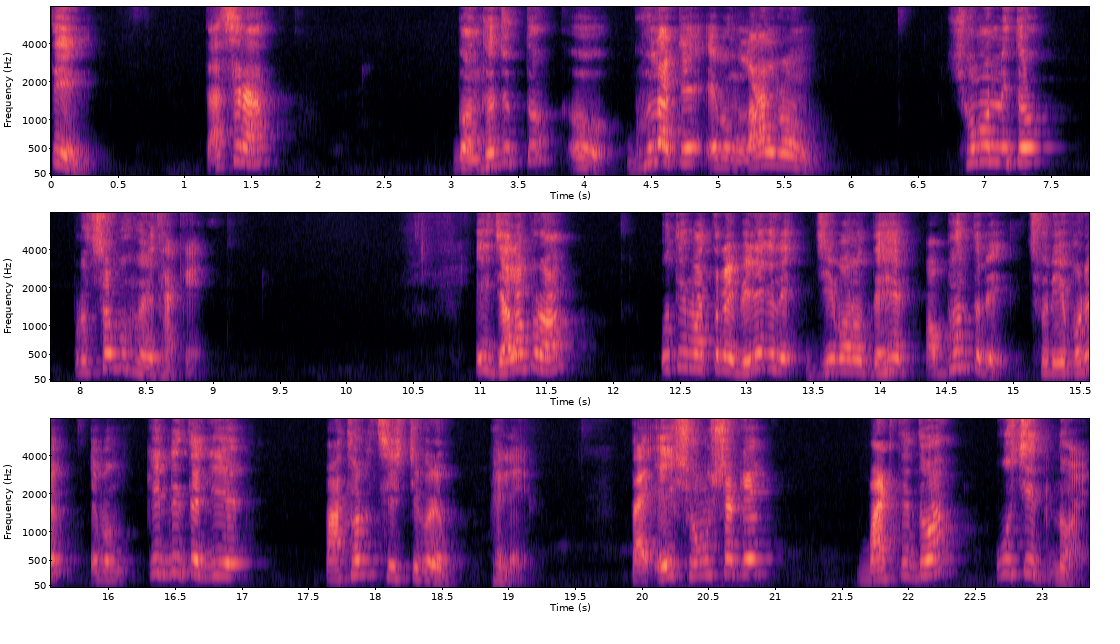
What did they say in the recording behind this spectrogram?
তিন, তাছাড়া গন্ধযুক্ত ও ঘোলাটে এবং লাল রং সমন্বিত প্রস্রাব হয়ে থাকে। এই জ্বালাপোড়া অতিমাত্রায় বেড়ে গেলে জীবাণু দেহের অভ্যন্তরে ছড়িয়ে পড়ে এবং কিডনিতে গিয়ে পাথর সৃষ্টি করে ফেলে। তাই এই সমস্যাকে বাড়তে দেওয়া উচিত নয়।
